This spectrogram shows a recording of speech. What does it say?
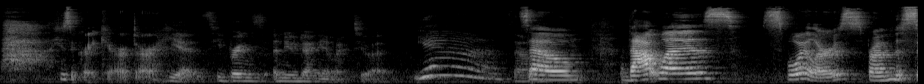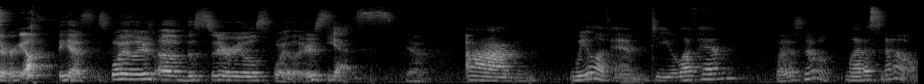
he's a great character. He is. He brings a new dynamic to it. Yeah. So- So that was spoilers from the Suriel. Yes. Spoilers of the Suriel spoilers. yes. Yeah. Um, we love him. Do you love him? Let us know. Let us know.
